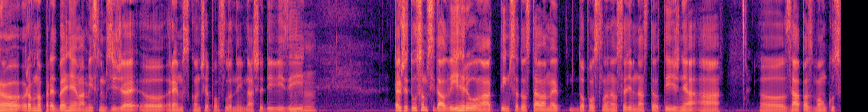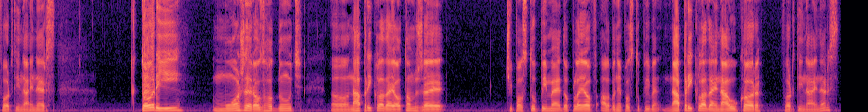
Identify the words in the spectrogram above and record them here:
Uh, rovno predbehnem a myslím si, že uh, Rams skončia posledný v našej divízii. Uh-huh. Takže tu som si dal výhru a tým sa dostávame do posledného 17. týždňa a zápas vonku s 49ers, ktorý môže rozhodnúť napríklad aj o tom, že či postúpime do playoff alebo nepostúpime napríklad aj na úkor 49ers.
